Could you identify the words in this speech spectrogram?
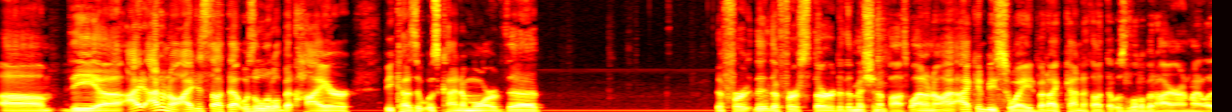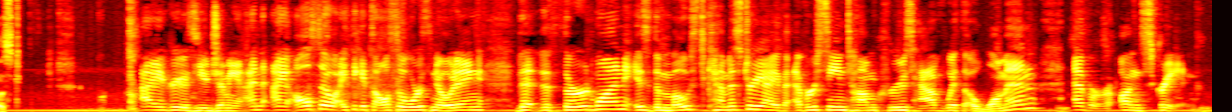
Um, the uh, I I don't know. I just thought that was a little bit higher because it was kind of more of the the first the, the, first third of the Mission Impossible. I don't know. I, I can be swayed, but I kind of thought that was a little bit higher on my list. I agree with you, Jimmy. And I also, I think it's also worth noting that the third one is the most chemistry I've ever seen Tom Cruise have with a woman ever on screen.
